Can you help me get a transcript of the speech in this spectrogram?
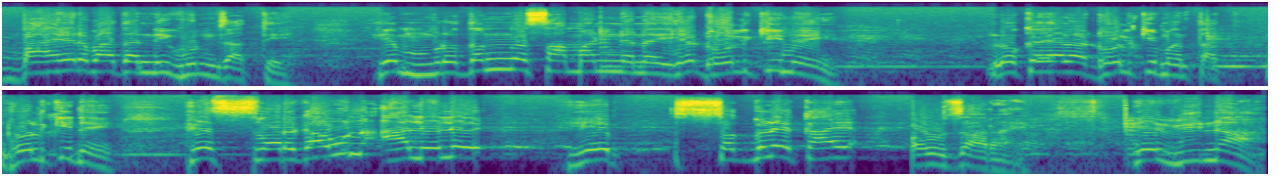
बाहेरबाधा निघून जाते. हे मृदंग सामान्य नाही हे ढोलकी नाही. लोक याला ढोलकी म्हणतात. ढोलकी नाही. हे स्वर्गाहून आलेले हे सगळे काय अवजार आहे. हे विना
